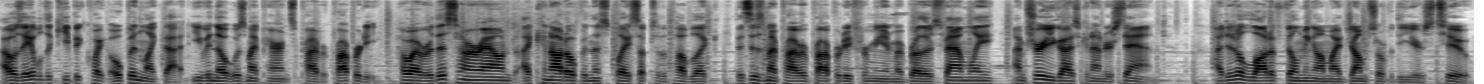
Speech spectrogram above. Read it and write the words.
I was able to keep it quite open like that, even though it was my parents' private property. However, this time around, I cannot open this place up to the public. This is my private property for me and my brother's family. I'm sure you guys can understand. I did a lot of filming on my jumps over the years too.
